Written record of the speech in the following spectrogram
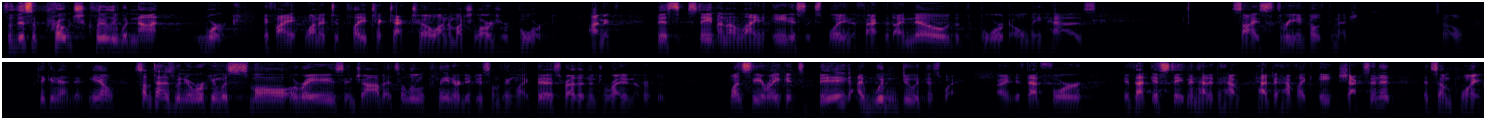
So this approach clearly would not work if I wanted to play tic-tac-toe on a much larger board. I'm this statement on line 8 is exploiting the fact that I know that the board only has size 3 in both dimensions. So taking that, you know, sometimes when you're working with small arrays in Java, it's a little cleaner to do something like this rather than to write another loop. Once the array gets big, I wouldn't do it this way, right? If that for, if that if statement had to have, had to have like eight checks in it, at some point,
